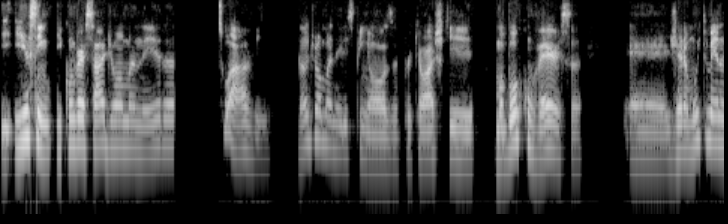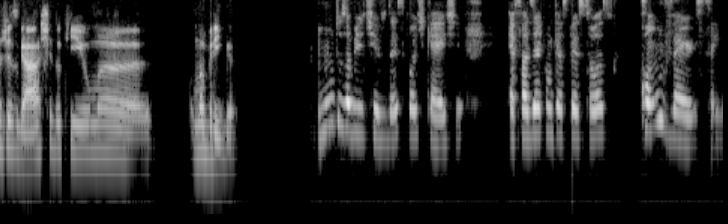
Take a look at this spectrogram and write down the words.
e, e, assim, e conversar de uma maneira suave, não de uma maneira espinhosa, porque eu acho que uma boa conversa é, gera muito menos desgaste do que uma, uma briga. Um dos objetivos desse podcast é fazer com que as pessoas conversem.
